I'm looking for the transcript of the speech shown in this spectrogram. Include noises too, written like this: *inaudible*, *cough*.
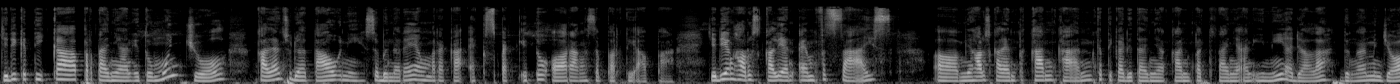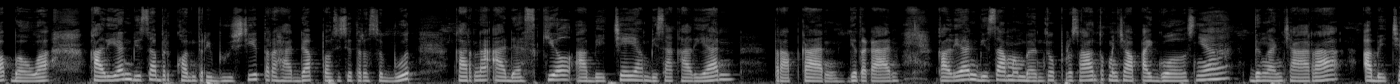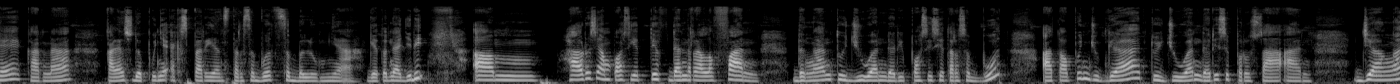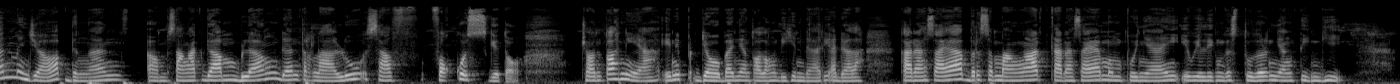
jadi ketika pertanyaan itu muncul, kalian sudah tahu nih sebenarnya yang mereka expect itu orang seperti apa. Jadi yang harus kalian emphasize um, yang harus kalian tekankan ketika ditanyakan pertanyaan ini adalah dengan menjawab bahwa kalian bisa berkontribusi terhadap posisi tersebut karena ada skill ABC yang bisa kalian terapkan gitu kan. Kalian bisa membantu perusahaan untuk mencapai goalsnya dengan cara ABC karena kalian sudah punya experience tersebut sebelumnya gitu. Nah jadi um, harus yang positif dan relevan dengan tujuan dari posisi tersebut ataupun juga tujuan dari si perusahaan. Jangan menjawab dengan um, sangat gamblang dan terlalu self focus gitu Contoh nih ya, ini jawaban yang tolong dihindari adalah karena saya bersemangat, karena saya mempunyai willingness to learn yang tinggi.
